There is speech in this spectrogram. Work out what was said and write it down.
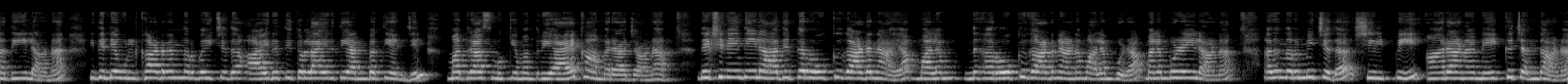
നദിയിലാണ് ഇതിന്റെ ഉദ്ഘാടനം നിർവഹിച്ചത് ആയിരത്തി തൊള്ളായിരത്തി അൻപത്തി അഞ്ചിൽ മദ്രാസ് മുഖ്യമന്ത്രിയായ കാമരാജാണ് ദക്ഷിണേന്ത്യയിൽ ആദ്യത്തെ റോക്ക് ഗാർഡനായ മലം റോക്ക് ഗാർഡനാണ് മലമ്പുഴ. മലമ്പുഴയിലാണ്. അത് നിർമ്മിച്ചത് ശില്പി ആരാണ്? നേക്ക് ചന്താണ്.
